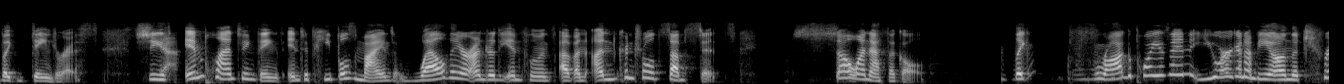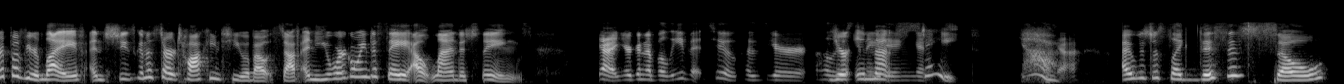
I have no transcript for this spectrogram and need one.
like dangerous. She's Yeah. implanting things into people's minds while they are under the influence of an uncontrolled substance. So unethical. Like, Mhm. frog poison, you are going to be on the trip of your life and she's going to start talking to you about stuff and you are going to say outlandish things. Yeah, you're gonna believe it too, because you're You're in that hallucinating and- state. Yeah. Yeah. I was just like, this is so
